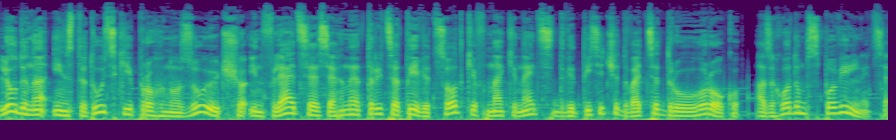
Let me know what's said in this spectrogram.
Люди на інститутській прогнозують, що інфляція сягне 30% на кінець 2022 року, а згодом сповільниться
